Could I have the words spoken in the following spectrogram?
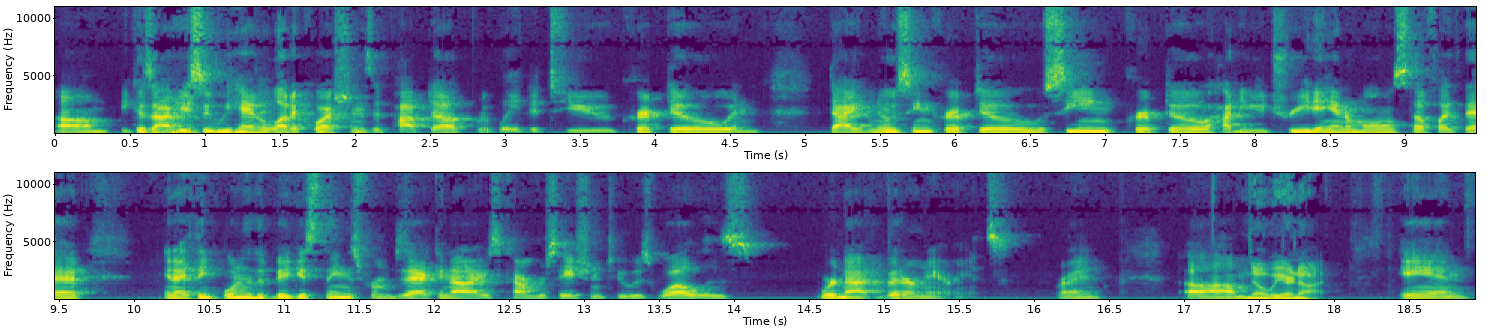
Um, because obviously we had a lot of questions that popped up related to crypto and diagnosing crypto, seeing crypto, how do you treat animals, stuff like that. And I think one of the biggest things from Zach and I's conversation too, as well, is we're not veterinarians, right? Um, no, we are not. And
